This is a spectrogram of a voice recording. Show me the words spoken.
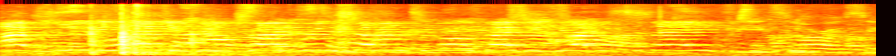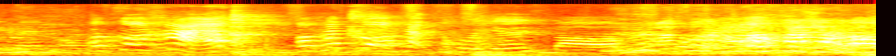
Absolutely anything. Try and bring some in tomorrow, guys, if you haven't today. See you tomorrow, Susan. I've got a hat. I have got a hat for you. Mom.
